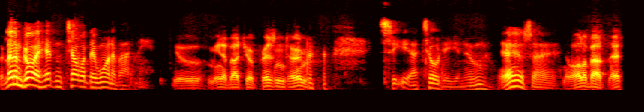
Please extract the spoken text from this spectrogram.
But let them go ahead and tell what they want about me. You mean about your prison term? See, I told you you knew. yes, I know all about that.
